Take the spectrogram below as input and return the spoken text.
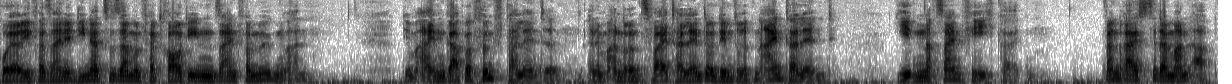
Vorher rief er seine Diener zusammen und vertraute ihnen sein Vermögen an. Dem einen gab er fünf Talente, einem anderen zwei Talente und dem dritten ein Talent, jedem nach seinen Fähigkeiten. Dann reiste der Mann ab.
